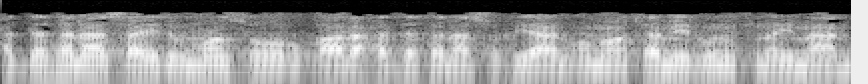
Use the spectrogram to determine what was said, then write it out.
حدثنا سعيد بن منصور قال حدثنا سفيان ومعتمر بن سليمان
